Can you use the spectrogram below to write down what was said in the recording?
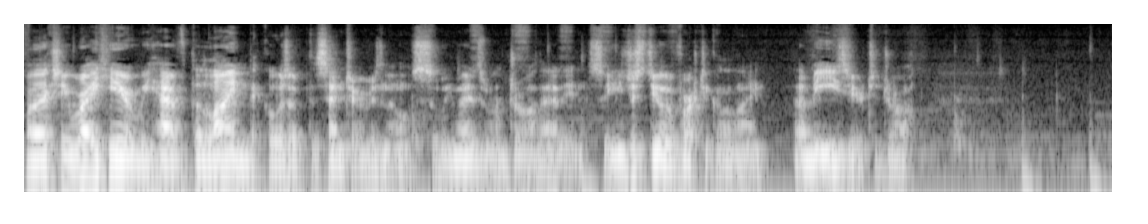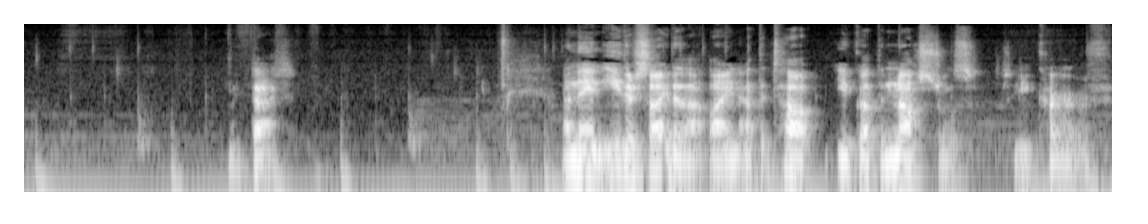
Well, actually, right here we have the line that goes up the center of his nose, so we might as well draw that in. So you just do a vertical line. That'd be easier to draw. Like that. And then either side of that line, at the top, you've got the nostrils. So you curve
